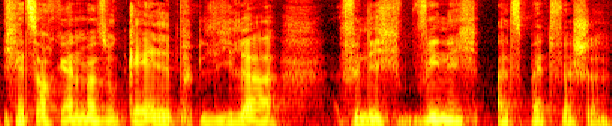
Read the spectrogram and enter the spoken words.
ich hätte es auch gerne mal so gelb, lila. Finde ich wenig als Bettwäsche.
